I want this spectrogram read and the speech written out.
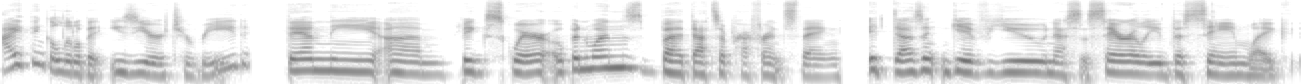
I think, a little bit easier to read than the um, big square open ones, but that's a preference thing. It doesn't give you necessarily the same like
